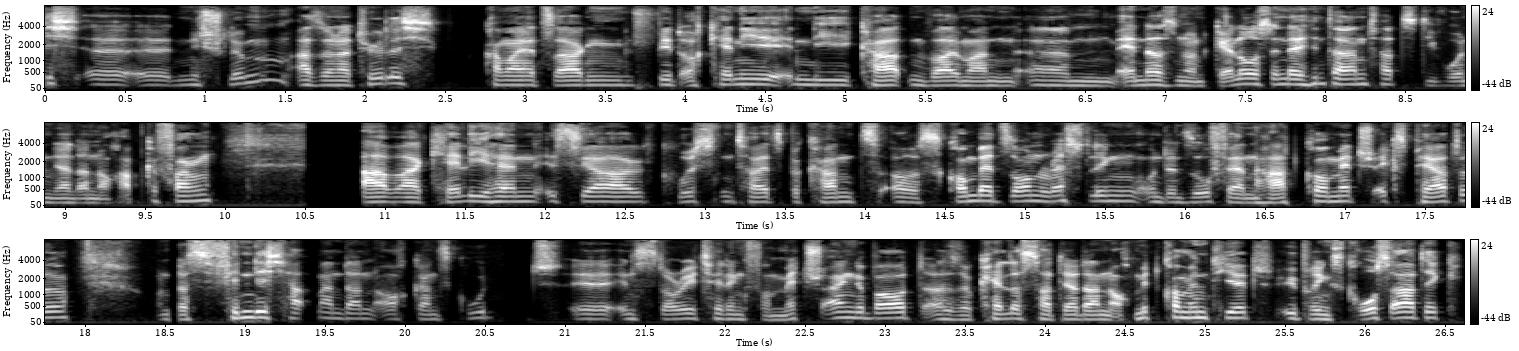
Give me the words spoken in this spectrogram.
ich äh, äh nicht schlimm. Also natürlich kann man jetzt sagen, spielt auch Kenny in die Karten, weil man ähm, Anderson und Gallows in der Hinterhand hat. Die wurden ja dann auch abgefangen. Aber Kellyhan ist ja größtenteils bekannt aus Combat Zone Wrestling und insofern Hardcore-Match-Experte. Und das finde ich, hat man dann auch ganz gut äh, ins Storytelling vom Match eingebaut. Also Kellis hat ja dann auch mitkommentiert, übrigens großartig.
